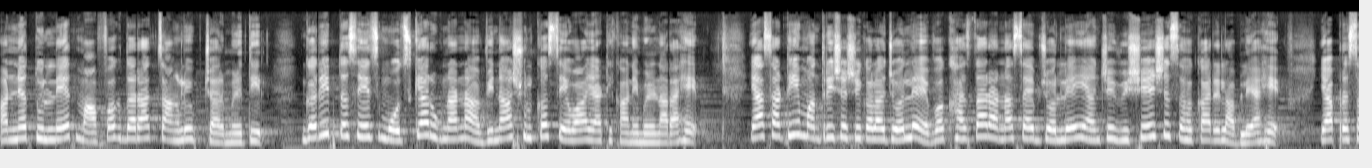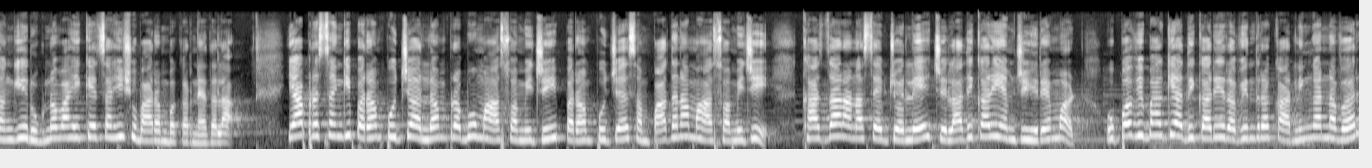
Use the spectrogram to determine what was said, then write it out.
अन्य तुलनेत माफक दरात चांगले उपचार मिळतील. गरीब तसेच मोजक्या रुग्णांना विनाशुल्क सेवा या ठिकाणी मिळणार आहे. यासाठी मंत्री शशिकला जोल्ले व खासदार अण्णासाहेब जोल्ले यांचे विशेष सहकार्य लाभले आहे. या प्रसंगी रुग्णवाहिकेचाही शुभारंभ करण्यात आला. या प्रसंगी परमपूज्य अल्लमप्रभू महास्वामीजी परमपूज्य संपादना महास्वामीजी खासदार अण्णासाहेब जोल्ले जिल्हाधिकारी एम जी हिरेमठ उपविभागीय अधिकारी Ravindra Karningavar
